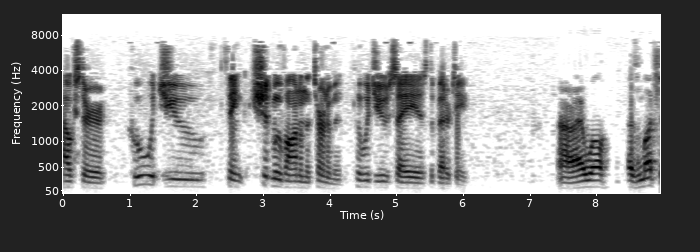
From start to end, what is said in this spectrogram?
Hulkster, who would you think should move on in the tournament? Who would you say is the better team? Alright, well, as much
